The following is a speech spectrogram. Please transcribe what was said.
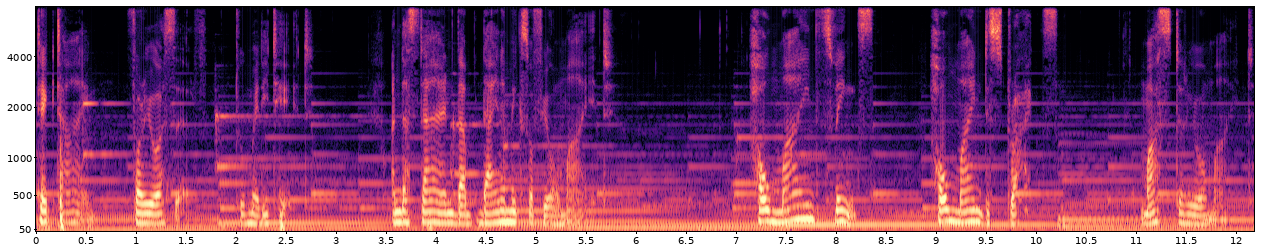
Take time for yourself to meditate. Understand the dynamics of your mind. How mind swings, how mind distracts. Master your mind.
